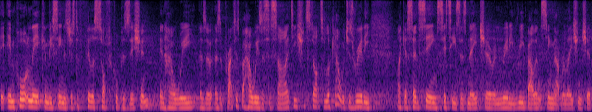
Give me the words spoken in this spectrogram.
importantly, it can be seen as just a philosophical position in how we, as a, as a practice, but how we as a society should start to look at, which is really, like I said, seeing cities as nature and really rebalancing that relationship.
